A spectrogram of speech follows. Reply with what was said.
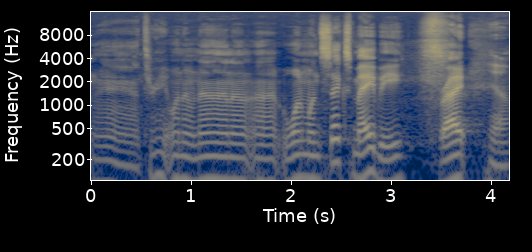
eh, 38109, uh, uh, 116 maybe, right? Yeah.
